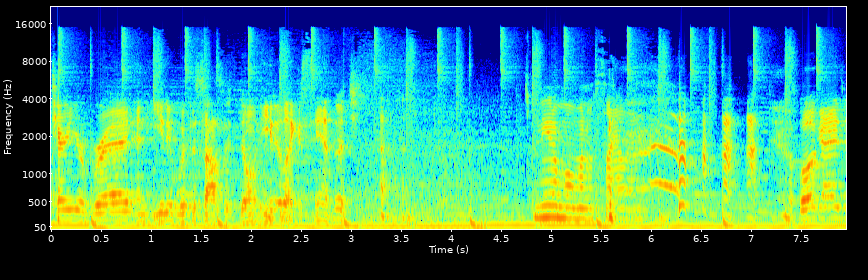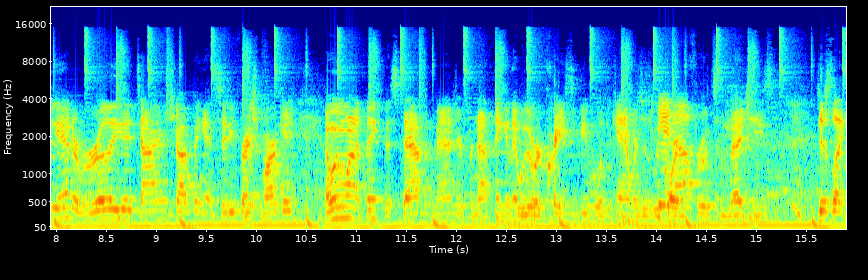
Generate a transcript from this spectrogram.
tear your bread and eat it with the sausage. Don't eat it like a sandwich. Need a moment of silence. well, guys, we had a really good time shopping at City Fresh Market, and we want to thank the staff and manager for not thinking that we were crazy people with the camera just recording Yeah. fruits and veggies, just like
